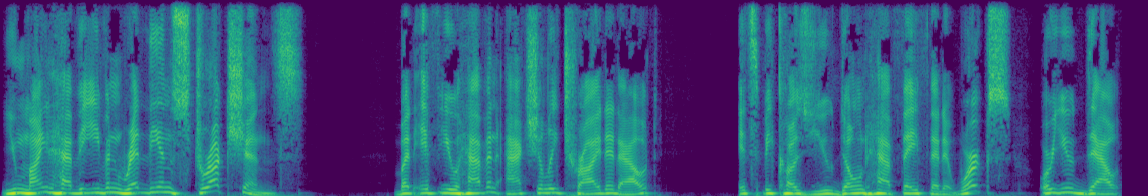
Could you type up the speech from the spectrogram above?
You might have even read the instructions. But if you haven't actually tried it out, it's because you don't have faith that it works or you doubt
